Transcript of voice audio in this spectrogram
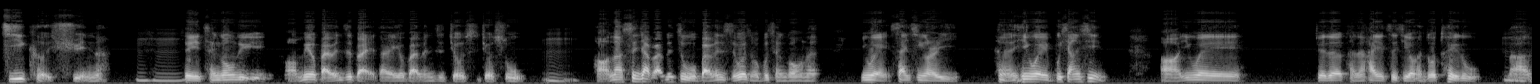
迹可循了，嗯哼，所以成功率哦没有百分之百，大概有百分之九十九十五，嗯，好，那剩下百分之五、百分之十为什么不成功呢？因为三心二意，因为不相信，啊，因为觉得可能还有自己有很多退路，那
